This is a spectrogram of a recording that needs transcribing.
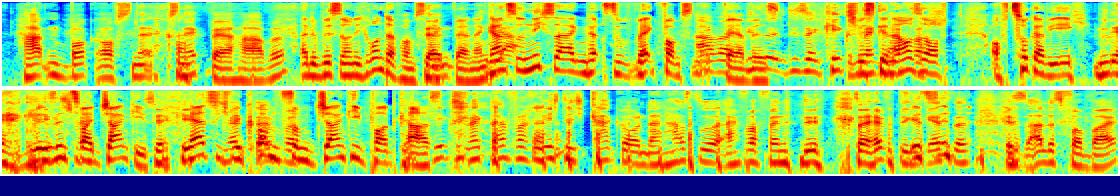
harten Bock auf Snack, Snackbär habe. Aber du bist noch nicht runter vom Snackbär. Dann kannst ja, du nicht sagen, dass du weg vom Snackbär diese, bist. Dieser Keks du bist genauso auf, auf Zucker wie ich. Wir sind zwei Junkies. Herzlich willkommen einfach, zum Junkie-Podcast. Der Keks schmeckt einfach richtig kacke und dann hast du einfach, wenn du den zur Hälfte gegessen hast, ist alles vorbei.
